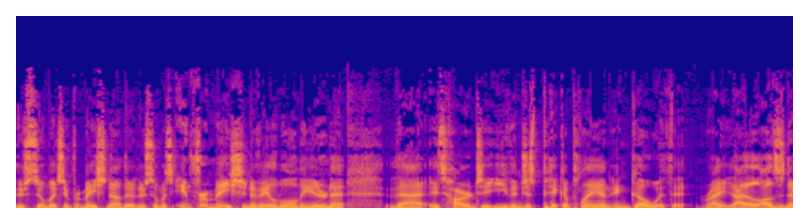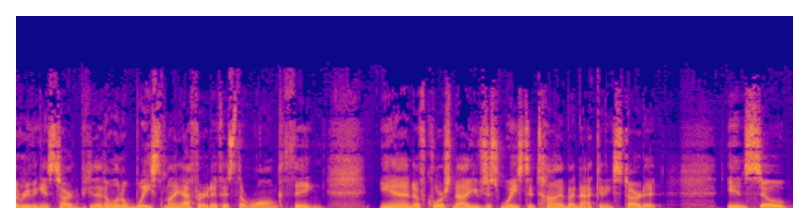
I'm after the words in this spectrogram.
There's so much information out there. There's so much information available on the internet that it's hard to even just pick a plan and go with it, right? I'll, just never even get started because I don't want to waste my effort if it's the wrong thing. And of course, now you've just wasted time by not getting started. And so,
